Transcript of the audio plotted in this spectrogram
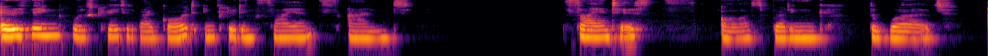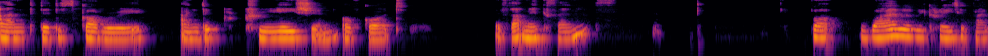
Everything was created by God, including science, and scientists are spreading the word and the discovery and the creation of God, if that makes sense. But why were we created by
